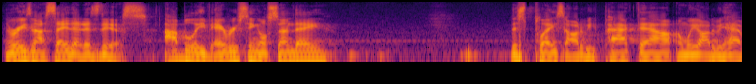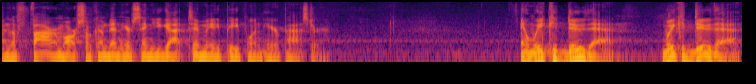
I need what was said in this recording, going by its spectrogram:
The reason I say that is this I believe every single Sunday, this place ought to be packed out and we ought to be having the fire marshal come down here saying, You got too many people in here, Pastor. And we could do that. We could do that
